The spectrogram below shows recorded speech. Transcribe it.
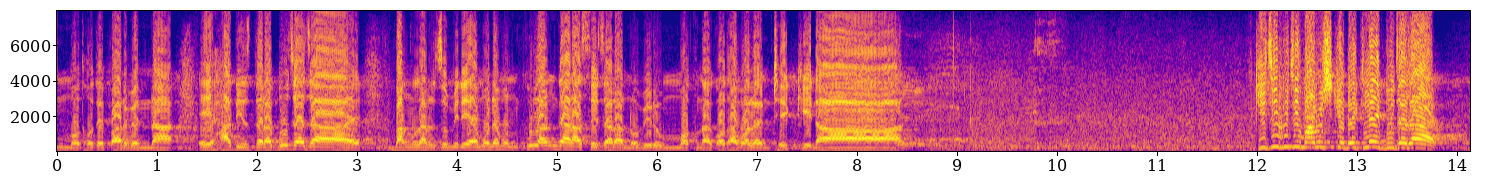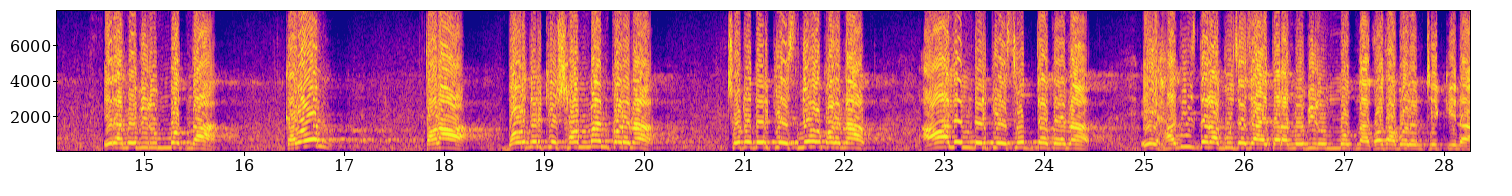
উম্মত হতে পারবেন না। এই হাদিস দ্বারা বোঝা যায়, বাংলার জমিনে এমন এমন কুলাঙ্গার আছে যারা নবীর উম্মত না, কথা বলেন ঠিক কিনা? কিছু কিছু মানুষকে দেখলেই বোঝা যায়, এরা নবীর উম্মত না। কারণ তারা বড়দেরকে সম্মান করে না, ছোটদেরকে স্নেহ করে না, আলেমদেরকে শ্রদ্ধা করে না। এই হাদিস দ্বারা বোঝা যায় তারা নবীর উম্মত না, কথা বলেন ঠিক কিনা?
